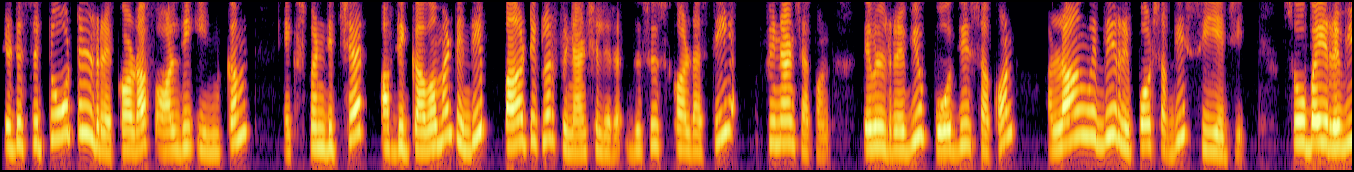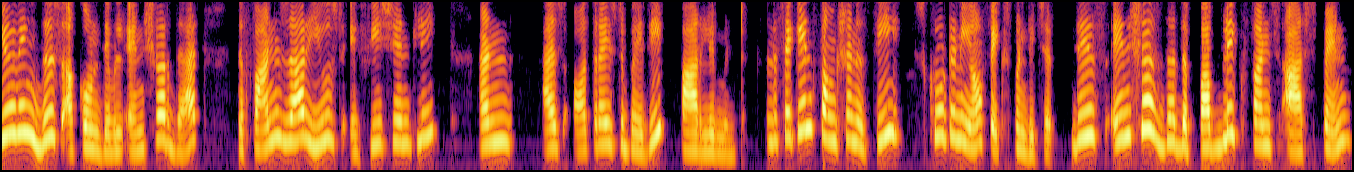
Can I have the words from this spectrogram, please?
it is the total record of all the income, expenditure of the government in the particular financial year. This is called as the finance account. They will review both this account along with the reports of the CAG. So, by reviewing this account, they will ensure that the funds are used efficiently and as authorized by the parliament. And the second function is the scrutiny of expenditure. This ensures that the public funds are spent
